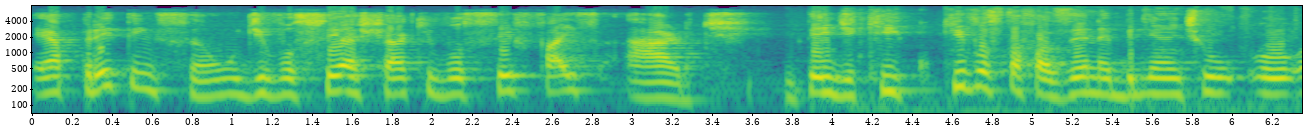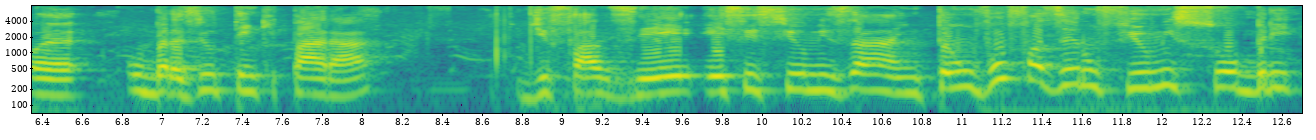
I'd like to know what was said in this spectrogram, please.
é a pretensão de você achar que você faz arte. Entende? Que o que você está fazendo é brilhante. O, o, é, o Brasil tem que parar de fazer esses filmes. Ah, então vou fazer um filme sobre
